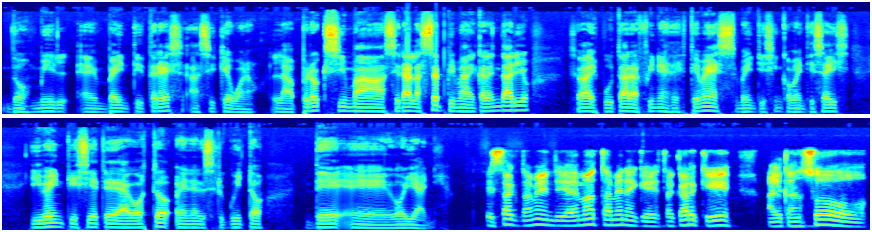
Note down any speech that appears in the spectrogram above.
2023. Así que bueno, la próxima será la séptima del calendario. Se va a disputar a fines de este mes, 25, 26 y 27 de agosto en el circuito de Goiânia. Exactamente, y además también hay que destacar que alcanzó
